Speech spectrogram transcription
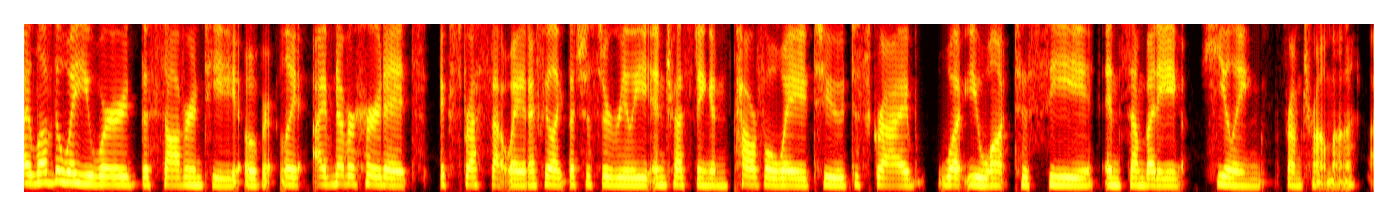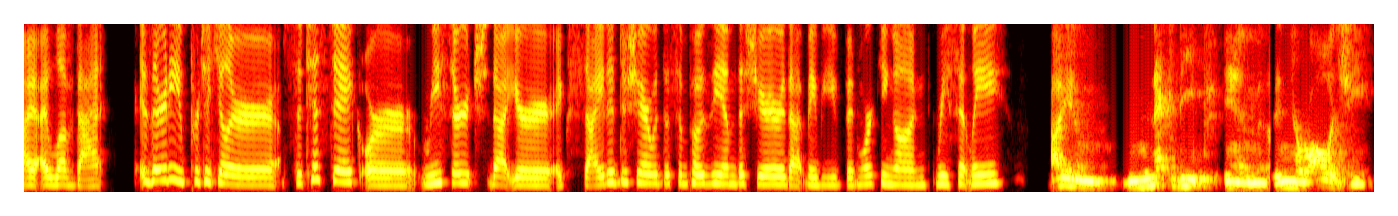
I love the way you word the sovereignty over like I've never heard it expressed that way and I feel like that's just a really interesting and powerful way to describe what you want to see in somebody healing from trauma. I, I love that. Is there any particular statistic or research that you're excited to share with the symposium this year that maybe you've been working on recently? I am neck deep in, in neurology,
